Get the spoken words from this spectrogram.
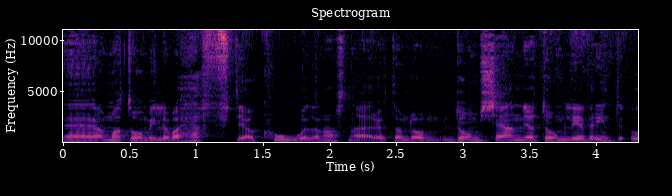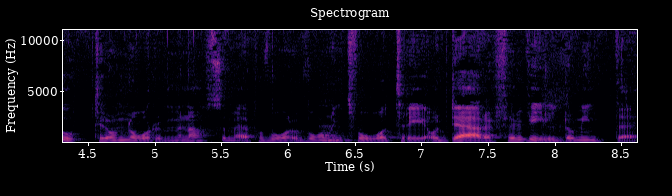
eh, om att de ville vara häftiga och coola och sådär. Utan de, de känner att de lever inte upp till de normerna som är på våning mm. två och tre och därför vill de inte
